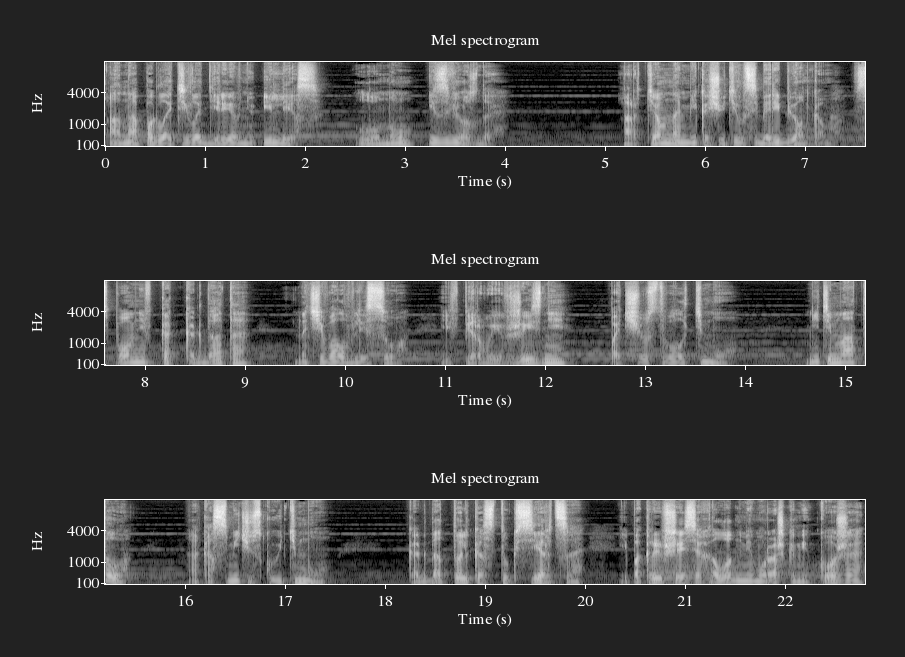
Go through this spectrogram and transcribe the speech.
Она поглотила деревню и лес, луну и звезды. Артём на миг ощутил себя ребенком, вспомнив, как когда-то ночевал в лесу и впервые в жизни почувствовал тьму. Не темноту, а космическую тьму. Когда только стук сердца и покрывшаяся холодными мурашками кожа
